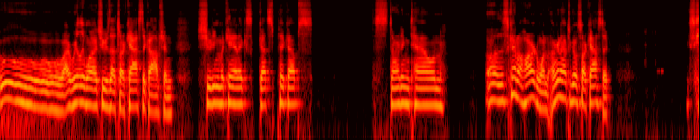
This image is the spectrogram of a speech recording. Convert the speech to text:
Ooh, I really want to choose that sarcastic option. Shooting mechanics, guts pickups, starting town. Oh, this is kind of a hard one. I'm gonna have to go sarcastic. it's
